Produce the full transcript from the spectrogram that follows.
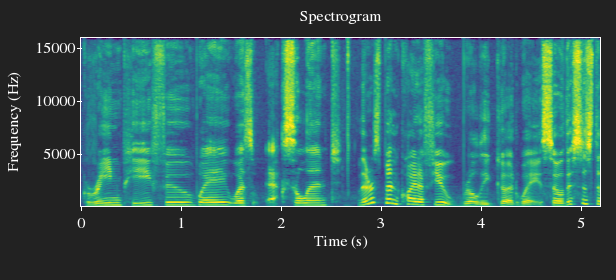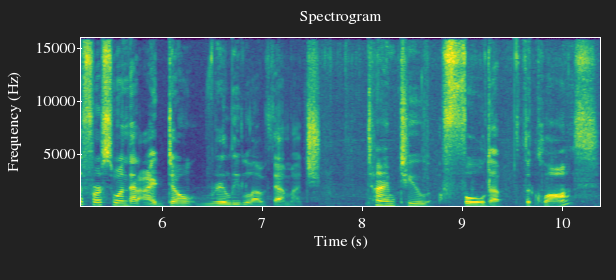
Green pea food whey was excellent. There's been quite a few really good wheys. So this is the first one that I don't really love that much. Time to fold up the cloth.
